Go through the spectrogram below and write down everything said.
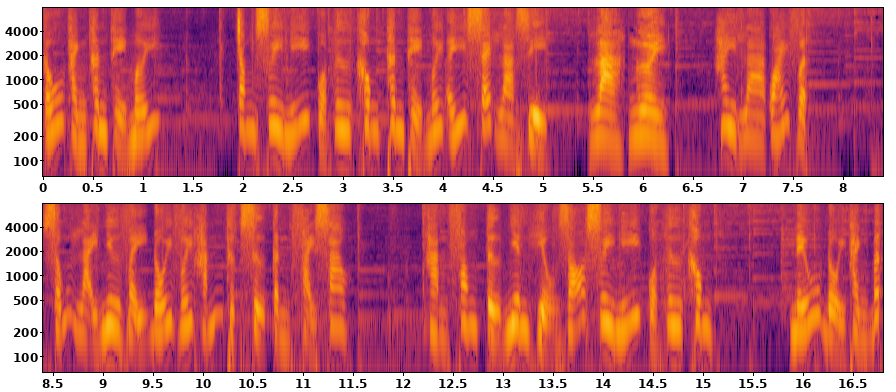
Cấu thành thân thể mới Trong suy nghĩ của tư không thân thể mới ấy sẽ là gì? Là người hay là quái vật? Sống lại như vậy đối với hắn thực sự cần phải sao? Hàn Phong tự nhiên hiểu rõ suy nghĩ của tư không Nếu đổi thành bất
